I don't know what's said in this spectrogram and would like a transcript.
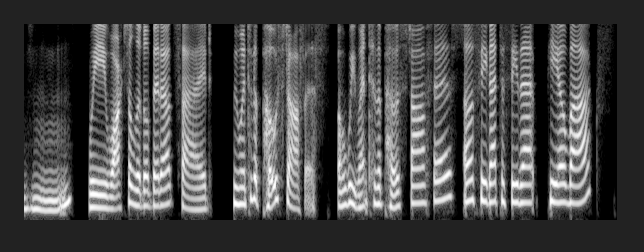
hmm We walked a little bit outside. We went to the post office. Oh, we went to the post office. Oh, so you got to see that P.O. box?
